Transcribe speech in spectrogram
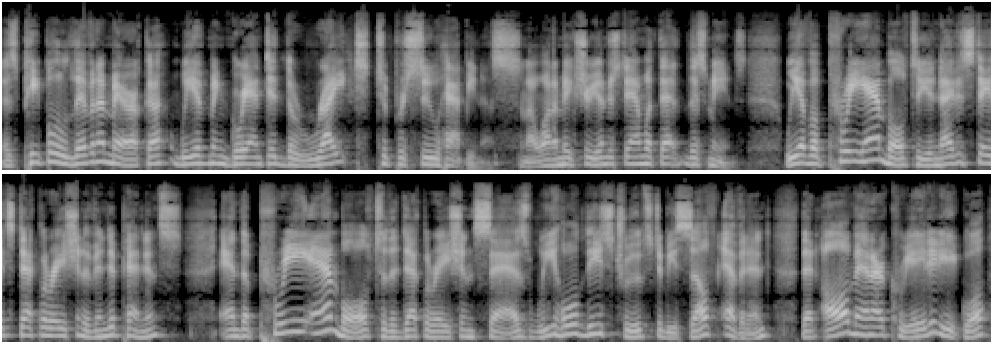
as people who live in America, we have been granted the right to pursue happiness. And I want to make sure you understand what that this means. We have a preamble to the United States Declaration of Independence, and the preamble to the declaration says, "We hold these truths to be self-evident that all men are created equal,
